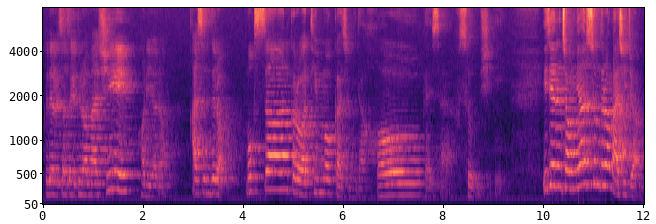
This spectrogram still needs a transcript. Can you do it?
그대로 서서히 들어 마시. 허리 열어. 가슴 들어. 목선 끌어와 뒷목까지입니다. 호흡, 배사, 숨쉬기. 이제는 정면 숨 들어 마시죠.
